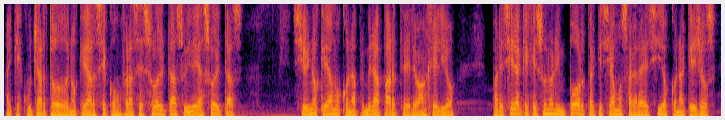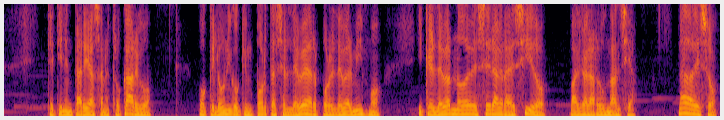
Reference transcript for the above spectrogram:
Hay que escuchar todo, no quedarse con frases sueltas o ideas sueltas. Si hoy nos quedamos con la primera parte del Evangelio, pareciera que a Jesús no le importa que seamos agradecidos con aquellos que tienen tareas a nuestro cargo, o que lo único que importa es el deber por el deber mismo, y que el deber no debe ser agradecido, valga la redundancia. Nada de eso.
